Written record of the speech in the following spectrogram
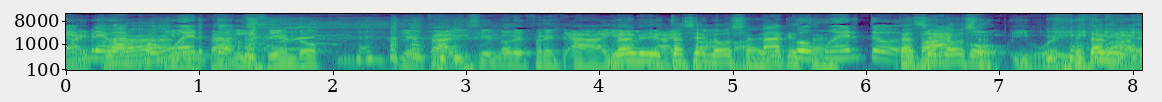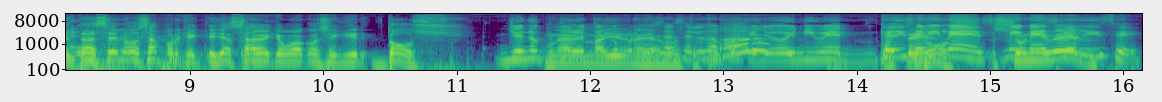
noviembre? Bajo Le Le muerto. está diciendo, le está diciendo de frente. Ay, Lali ay, ay, está papá. celosa. es lo que Vaco está. muerto. Está Vaco. celosa. Y bueno, Está está celosa porque ella sabe que voy a conseguir dos. Yo no, Una yo de no mayo y tengo una por de agosto. Claro. porque yo doy nivel. ¿Qué Usted- dice mi mes? Su ¿Mi mes nivel. qué dice?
